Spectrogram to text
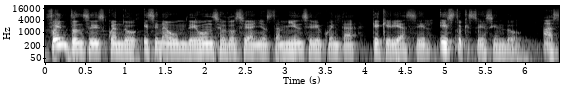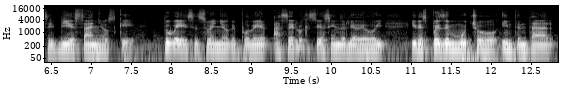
Fue entonces cuando ese Naum de 11 o 12 años también se dio cuenta que quería hacer esto que estoy haciendo hace 10 años, que tuve ese sueño de poder hacer lo que estoy haciendo el día de hoy y después de mucho intentar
